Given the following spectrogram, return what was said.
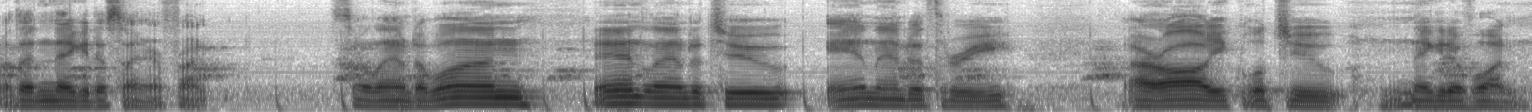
with a negative sign in front. So lambda 1 and lambda 2 and lambda 3 are all equal to negative 1.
